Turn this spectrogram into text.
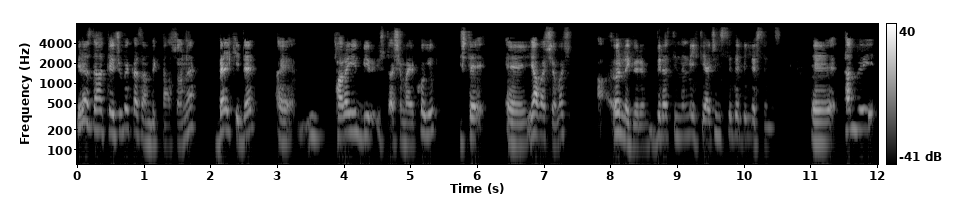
Biraz daha tecrübe kazandıktan sonra belki de e, parayı bir üst aşamaya koyup işte e, yavaş yavaş örnek veriyorum biraz dinlenme ihtiyacı hissedebilirsiniz. E, tabii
